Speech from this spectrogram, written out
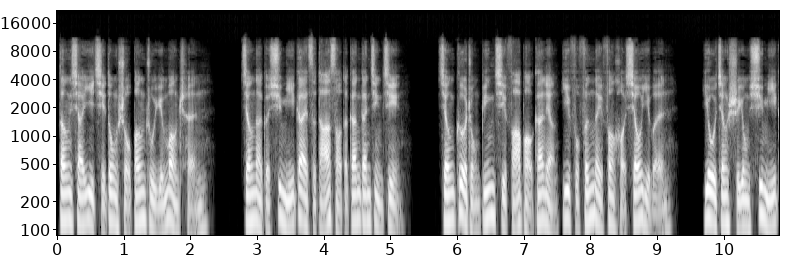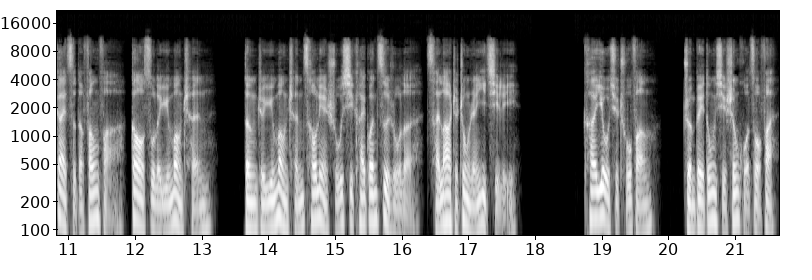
当下一起动手帮助云望尘将那个须弥盖子打扫的干干净净，将各种兵器、法宝、干粮、衣服分类放好。萧逸文又将使用须弥盖子的方法告诉了云望尘，等着云望尘操练熟悉、开关自如了，才拉着众人一起离开，又去厨房准备东西生火做饭。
